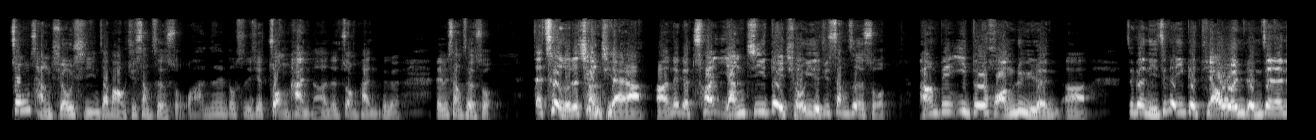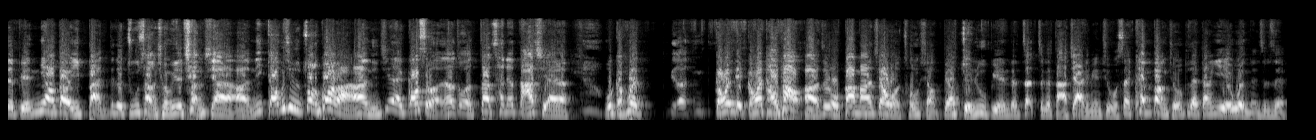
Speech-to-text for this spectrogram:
中场休息，你知道吗？我去上厕所，哇，那都是一些壮汉啊，这壮汉这个那边上厕所，在厕所就呛起来了啊！那个穿洋基队球衣的去上厕所，旁边一堆黄绿人啊，这个你这个一个条纹人站在那边尿到一半，这个主场球迷就呛瞎了啊！你搞不清楚状况了啊！你进来搞什么？然后说他差点打起来了，我赶快。呃，赶快点，赶快逃跑啊！这是我爸妈教我从小不要卷入别人的在这个打架里面去。我是在看棒球，不是在当叶问的，是不是？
